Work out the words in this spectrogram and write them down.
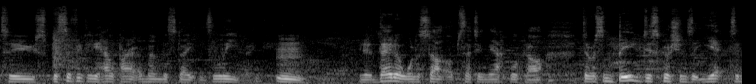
to specifically help out a member state that's leaving? You know, they don't want to start upsetting the apple cart. There are some big discussions that yet to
